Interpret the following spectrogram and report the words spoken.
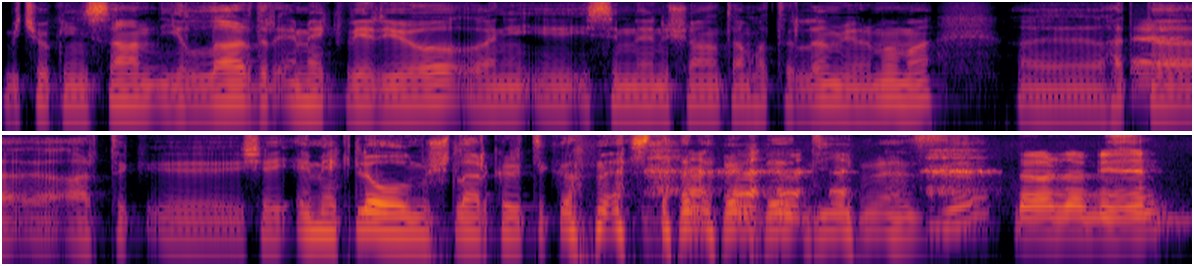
birçok insan yıllardır emek veriyor. Hani e, isimlerini şu an tam hatırlamıyorum ama e, hatta artık e, şey emekli olmuşlar Critical Mass'ten öyle diyeyim ben size. Doğru bizim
